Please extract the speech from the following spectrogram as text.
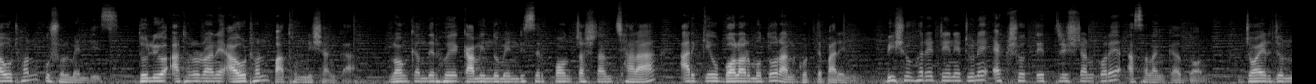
আউট হন কুশল মেন্ডিস। দলীয় আঠারো রানে আউট হন পাথম নিশাঙ্কা। লঙ্কানদের হয়ে কামিন্দো মেন্ডিসের পঞ্চাশ রান ছাড়া আর কেউ বলার মতো রান করতে পারেনি। বিশ ওভারে টেনে টুনে একশো তেত্রিশ রান করে আসালাঙ্কার দল। জয়ের জন্য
